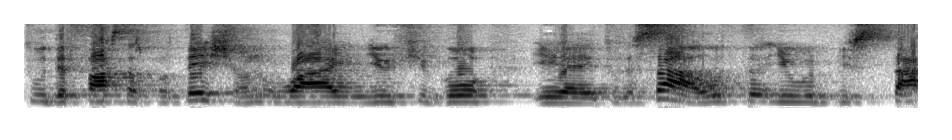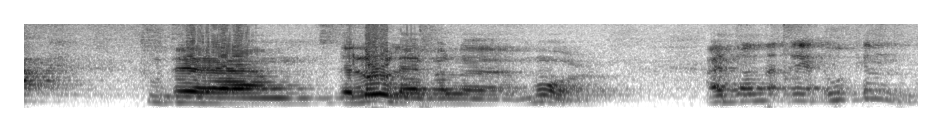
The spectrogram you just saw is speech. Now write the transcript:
to the fast transportation, while you, if you go uh, to the south, you would be stuck to the, um, to the low level uh, more. I don't, uh, we can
